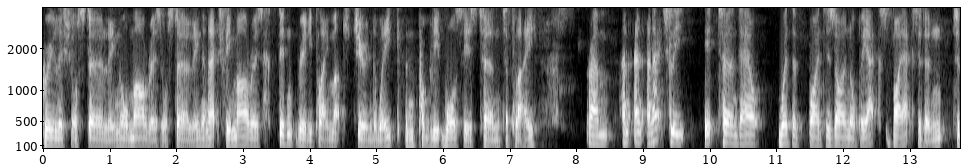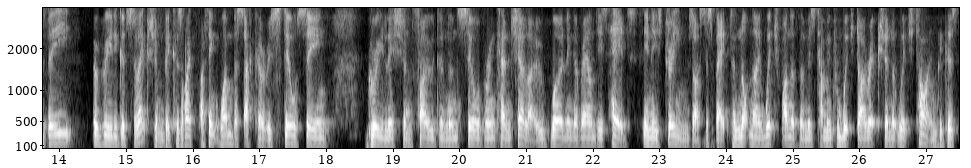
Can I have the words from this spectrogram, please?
Grealish or Sterling or Mahrez or Sterling. And actually, Mahrez didn't really play much during the week, and probably it was his turn to play. Um, and, and, and actually, it turned out, whether by design or by, by accident, to be a really good selection because I, I think Wan-Bissaka is still seeing Grealish and Foden and Silva and Cancelo whirling around his head in his dreams, I suspect, and not knowing which one of them is coming from which direction at which time because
